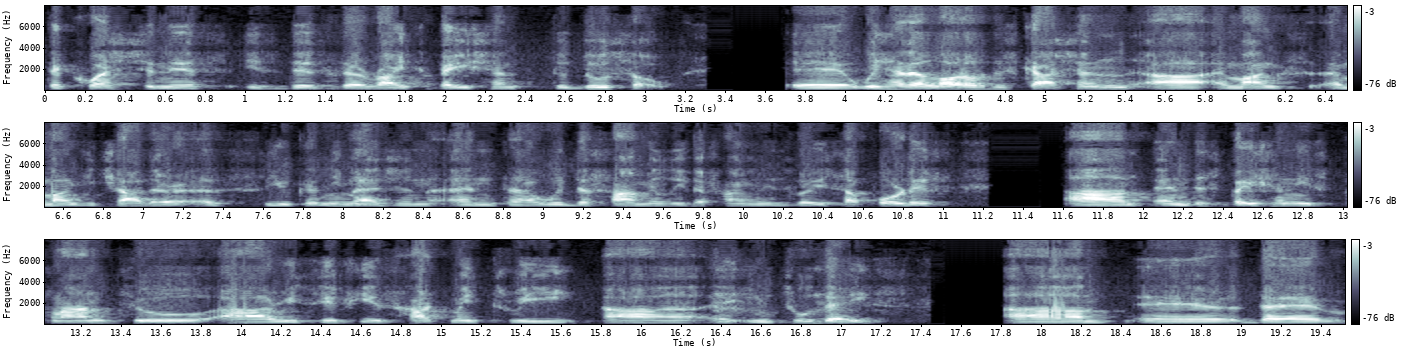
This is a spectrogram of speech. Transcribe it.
the question is, is this the right patient to do so? Uh, we had a lot of discussion uh, amongst, among each other, as you can imagine, and uh, with the family. The family is very supportive. Um, and this patient is planned to uh, receive his HeartMate 3 uh, in two days. Um, the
